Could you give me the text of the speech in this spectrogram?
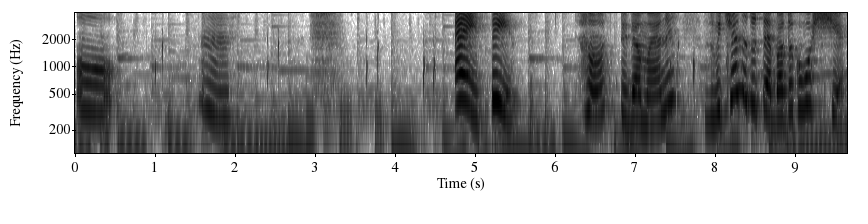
О. Ей, ти! Га, ти до мене? Звичайно, до тебе, а до кого ще?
